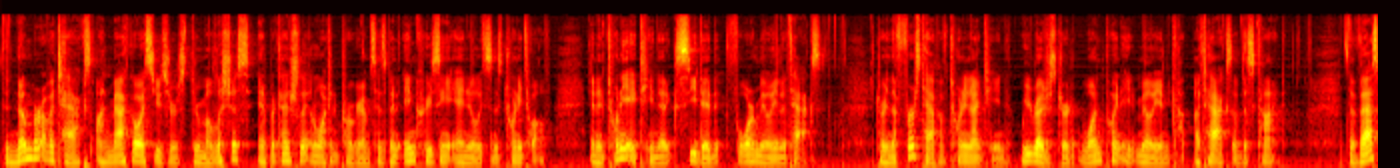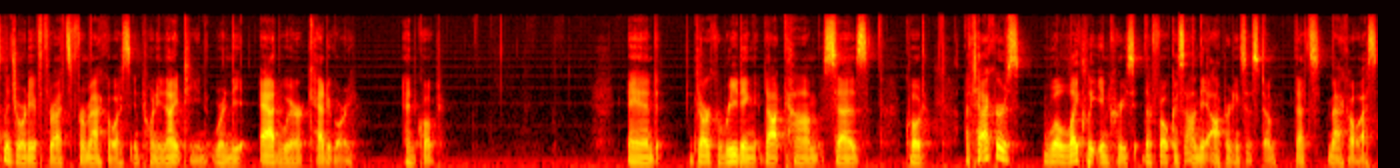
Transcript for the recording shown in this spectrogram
The number of attacks on macOS users through malicious and potentially unwanted programs has been increasing annually since 2012, and in 2018 it exceeded 4 million attacks. During the first half of 2019, we registered 1.8 million attacks of this kind. The vast majority of threats for macOS in 2019 were in the adware category. End quote. And darkreading.com says, quote, attackers will likely increase their focus on the operating system, that's macOS,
